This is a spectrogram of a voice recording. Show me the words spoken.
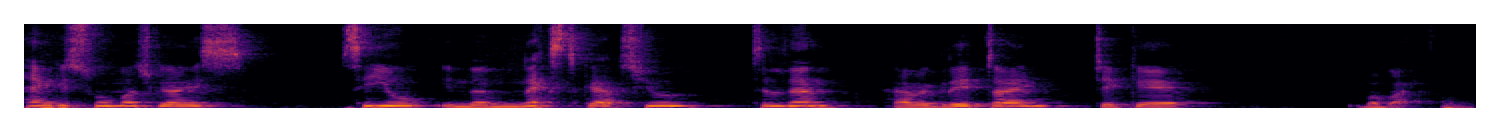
thank you so much guys. See you in the next capsule. Till then have a great time. Take care. Bye bye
